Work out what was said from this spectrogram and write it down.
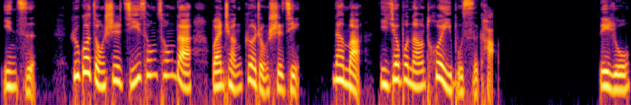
因此，如果总是急匆匆地完成各种事情，那么你就不能退一步思考。例如。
